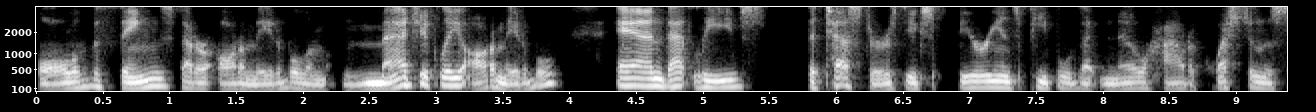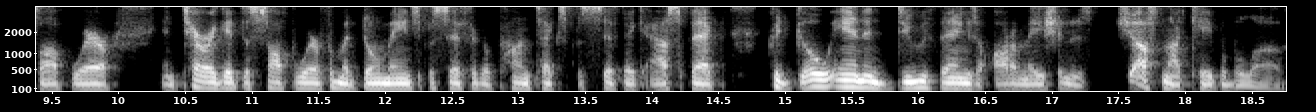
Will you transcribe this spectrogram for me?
all of the things that are automatable and magically automatable. And that leaves the testers, the experienced people that know how to question the software, interrogate the software from a domain specific or context specific aspect, could go in and do things automation is just not capable of.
